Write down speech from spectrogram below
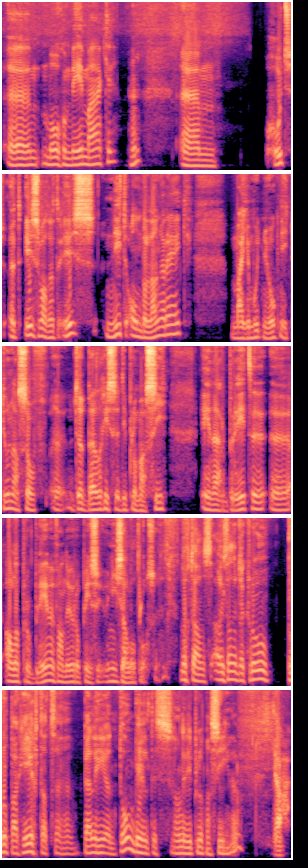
uh, mogen meemaken. Hè. Um, goed, het is wat het is. Niet onbelangrijk. Maar je moet nu ook niet doen alsof de Belgische diplomatie in haar breedte uh, alle problemen van de Europese Unie zal oplossen. Nochtans, Alexander de Croo propageert dat uh, België een toonbeeld is van de diplomatie. Hè? Ja,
